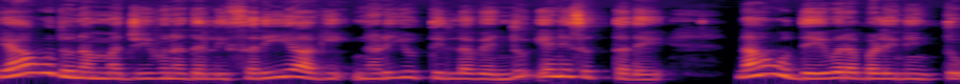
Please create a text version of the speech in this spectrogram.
ಯಾವುದು ನಮ್ಮ ಜೀವನದಲ್ಲಿ ಸರಿಯಾಗಿ ನಡೆಯುತ್ತಿಲ್ಲವೆಂದು ಎನಿಸುತ್ತದೆ. ನಾವು ದೇವರ ಬಳಿ ನಿಂತು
